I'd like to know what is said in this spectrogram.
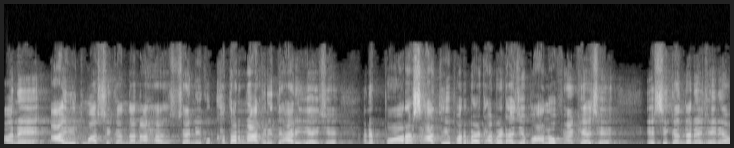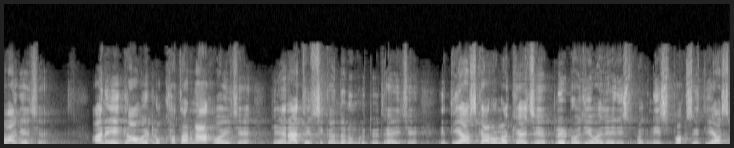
અને આ યુદ્ધમાં સિકંદરના સૈનિકો ખતરનાક રીતે હારી જાય છે અને પોરસ હાથી ઉપર બેઠા બેઠા જે ભાલો ફેંકે છે એ સિકંદરને જઈને વાગે છે. અને એ ઘાવ એટલો ખતરનાક હોય છે કે એનાથી સિકંદરનું મૃત્યુ થાય છે. ઇતિહાસકારો લખે છે, પ્લેટો જેવા જે નિષ્પક્ષ ઇતિહાસ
